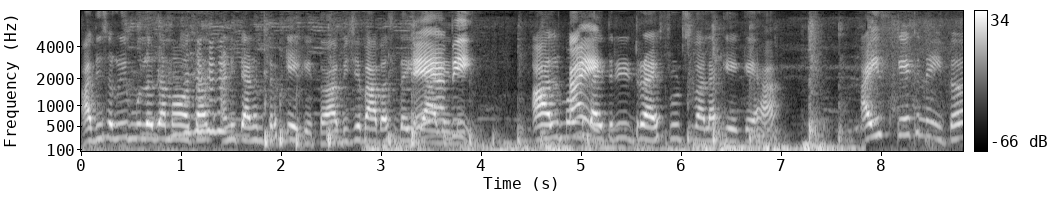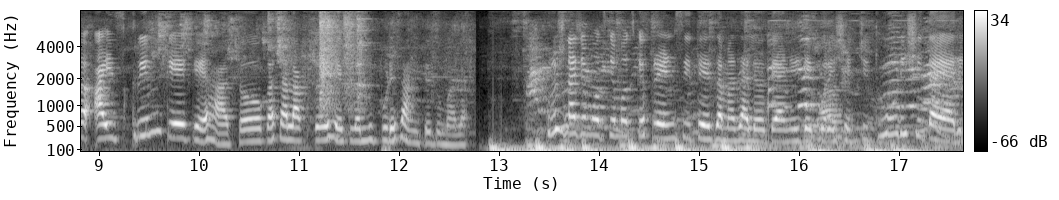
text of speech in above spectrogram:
आधी सगळी मुलं जमा होतात आणि त्यानंतर केक येतो. अभिचे बाबा सुद्धा. आलमंड काहीतरी ड्रायफ्रुट्स वाला केक आहे हा. आईस केक नाही तर आईस्क्रीम केक आहे हा. तर कसा लागतोय हे सगळं मी पुढे सांगते तुम्हाला. कृष्णाचे मोजके मोजके फ्रेंड्स इथे जमा झाले होते आणि डेकोरेशनची थोडीशी तयारी.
